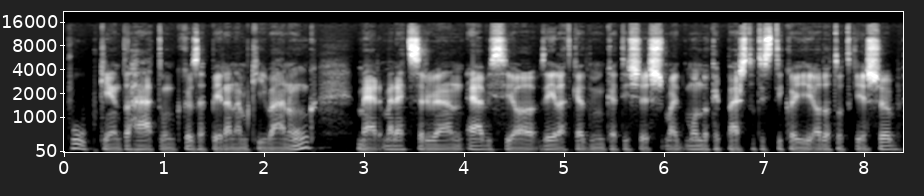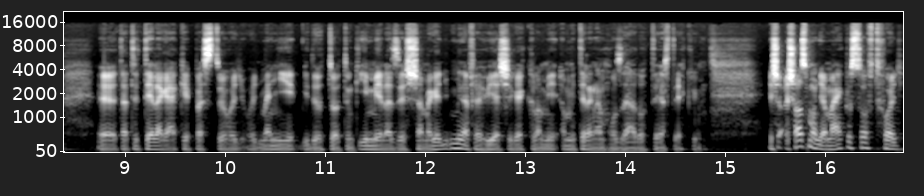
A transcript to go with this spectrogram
púpként a hátunk közepére nem kívánunk, mert, mert egyszerűen elviszi az életkedvünket is, és majd mondok egy pár statisztikai adatot később. Tehát hogy tényleg elképesztő, hogy, hogy mennyi időt töltünk e-mailezéssel, meg egy mindenféle hülyeségekkel, ami, ami tényleg nem hozzáadott értékű. És, és azt mondja Microsoft, hogy,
